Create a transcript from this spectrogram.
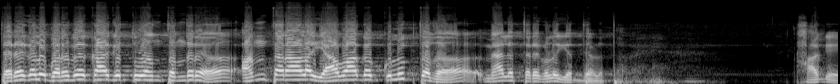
ತೆರೆಗಳು ಬರಬೇಕಾಗಿತ್ತು ಅಂತಂದ್ರೆ ಅಂತರಾಳ ಯಾವಾಗ ಕುಲುಕ್ತದ ಮೇಲೆ ತೆರೆಗಳು ಎದ್ದೇಳುತ್ತವೆ. ಹಾಗೆ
